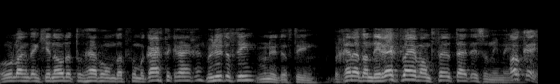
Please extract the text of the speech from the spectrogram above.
Hoe lang denk je nodig te hebben om dat voor elkaar te krijgen? Minuut of tien? Minuut of tien. Begin er dan direct bij, want veel tijd is er niet meer. Oké.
